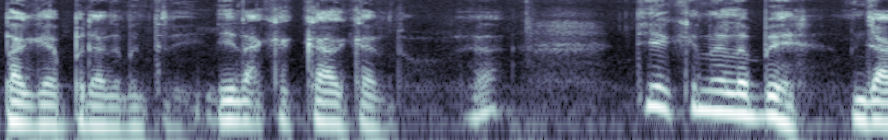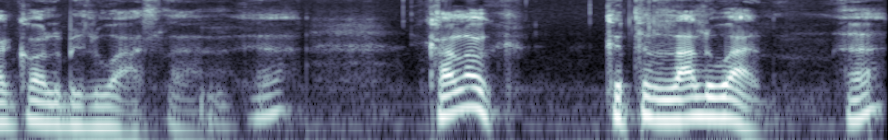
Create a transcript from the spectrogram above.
sebagai Perdana Menteri. Dia nak kekalkan tu. Ya. Dia kena lebih menjangkau lebih luas lah. Ya. Kalau keterlaluan, ya,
